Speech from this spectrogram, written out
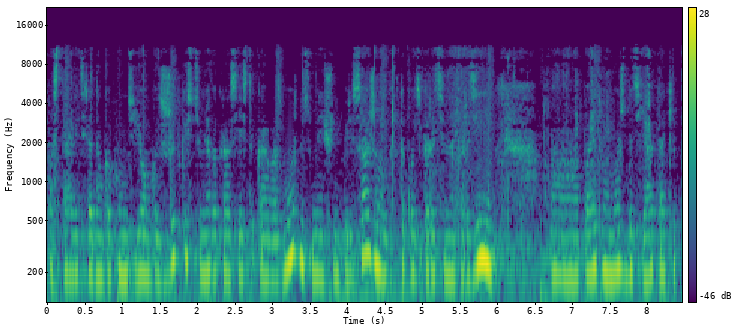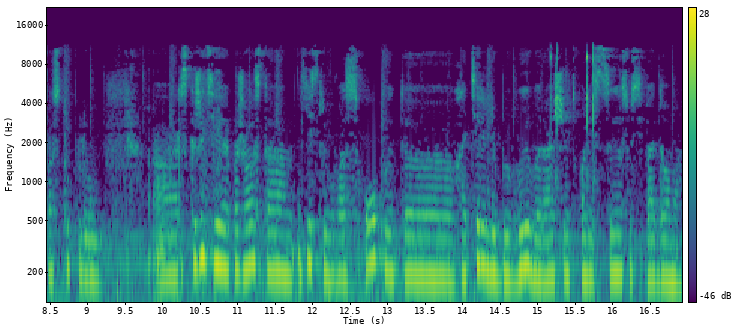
поставить рядом какую-нибудь емкость с жидкостью. У меня как раз есть такая возможность, у меня еще не пересажена, вот в такой декоративной корзине. А, поэтому, может быть, я так и поступлю. А, расскажите, пожалуйста, есть ли у вас опыт, э, хотели ли бы вы выращивать полисцис у себя дома?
